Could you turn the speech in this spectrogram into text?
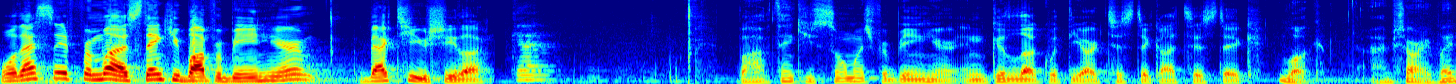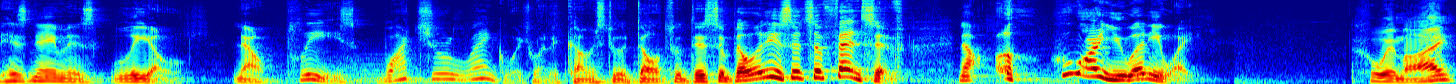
Well, that's it from us. Thank you, Bob, for being here. Back to you, Sheila. Bob, thank you so much for being here, and good luck with the artistic autistic. Look, I'm sorry, but his name is Leo. Now, please watch your language when it comes to adults with disabilities. It's offensive. Now, uh, who are you anyway? Who am I?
